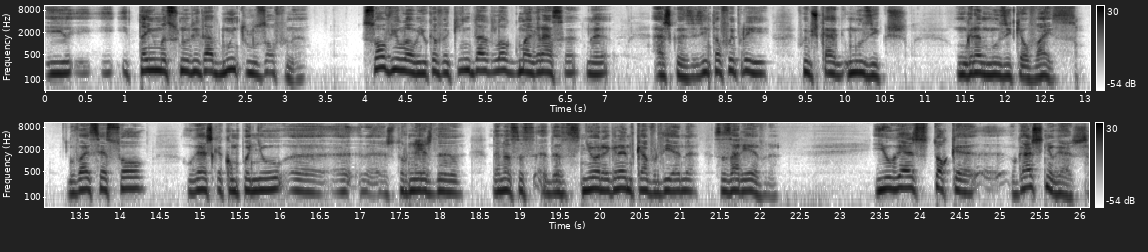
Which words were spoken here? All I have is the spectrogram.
e, e- e tem uma sonoridade muito lusófona. Só o violão e o cavaquinho dá logo uma graça né, às coisas. Então foi por aí. Fui buscar músicos. Um grande músico é o Weiss. O Weiss é só o gajo que acompanhou ah, as turnés da, da nossa da senhora grande cabo-verdiana Cesária Évora. E o gajo toca. O gajo, senhor gajo.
